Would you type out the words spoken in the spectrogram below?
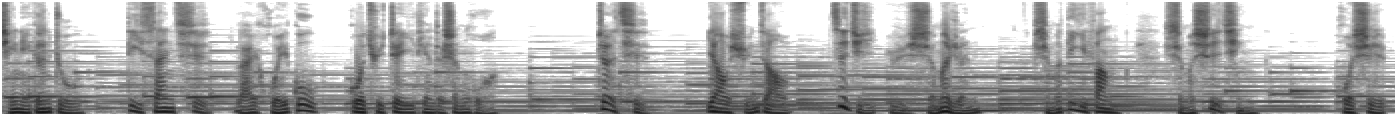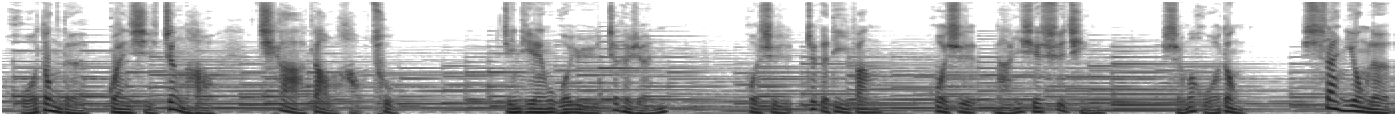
请你跟主第三次来回顾过去这一天的生活。这次要寻找自己与什么人、什么地方、什么事情，或是活动的关系正好恰到好处。今天我与这个人，或是这个地方，或是哪一些事情、什么活动，善用了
